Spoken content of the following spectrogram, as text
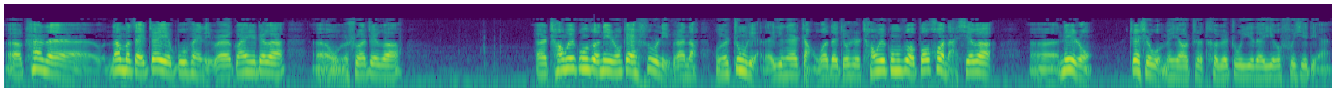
呃，看的，那么在这一部分里边，关于这个，呃，我们说这个，呃，常规工作内容概述里边呢，我们重点的应该掌握的就是常规工作包括哪些个呃内容，这是我们要这特别注意的一个复习点。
